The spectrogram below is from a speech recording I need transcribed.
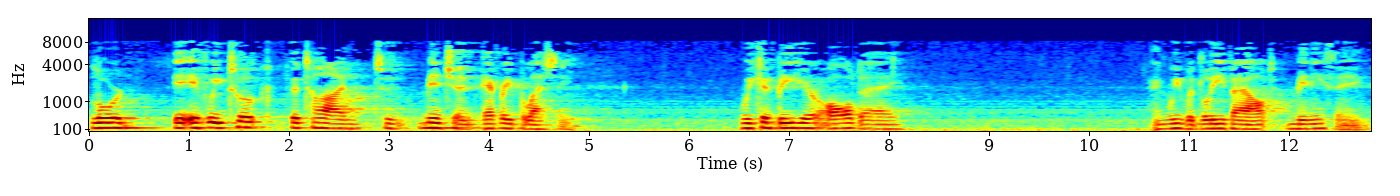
Lord, if we took the time to mention every blessing, we could be here all day and we would leave out many things.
